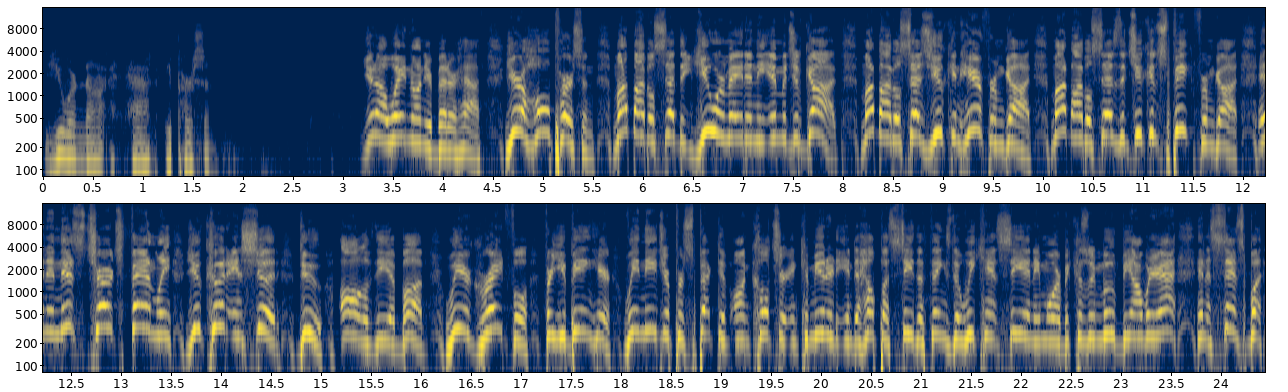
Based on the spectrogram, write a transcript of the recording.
you are not half a person. You're not waiting on your better half. You're a whole person. My Bible said that you were made in the image of God. My Bible says you can hear from God. My Bible says that you can speak from God. And in this church family, you could and should do all of the above. We are grateful for you being here. We need your perspective on culture and community and to help us see the things that we can't see anymore because we moved beyond where you're at in a sense. But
